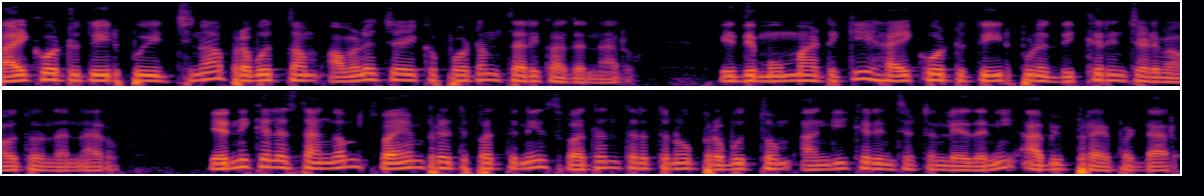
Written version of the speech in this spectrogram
హైకోర్టు తీర్పు ఇచ్చినా ప్రభుత్వం అమలు చేయకపోవడం సరికాదన్నారు. ఇది ముమ్మాటికి హైకోర్టు తీర్పును ధిక్కరించడమే అవుతోందన్నారు. ఎన్నికల సంఘం స్వయం ప్రతిపత్తిని స్వతంత్రతను ప్రభుత్వం అంగీకరించటం లేదని అభిప్రాయపడ్డారు.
